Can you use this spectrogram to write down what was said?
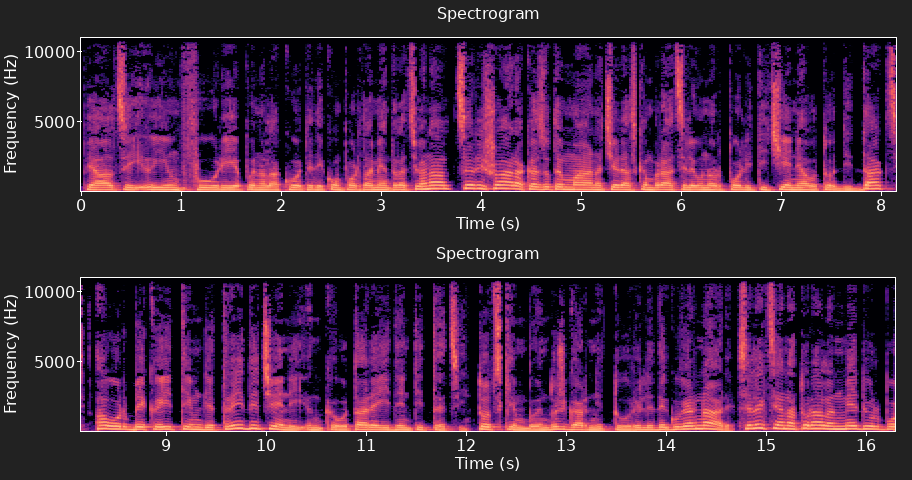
pe alții îi înfurie până la cote de comportament rațional, țărișoara căzut în mană cerească în brațele unor politicieni autodidacți, au orbecăit timp de trei decenii în căutarea identității, tot schimbându-și garniturile de guvernare. Selecția naturală în mediul politic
